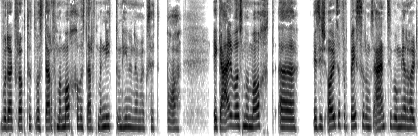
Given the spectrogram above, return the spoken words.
wo der gefragt hat, was darf man machen, was darf man nicht. Und hinten haben wir gesagt, boah, egal was man macht, äh, es ist alles eine Verbesserung. Das Einzige, wo wir halt,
